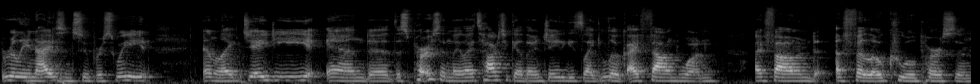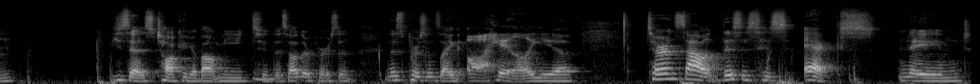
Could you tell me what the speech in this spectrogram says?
really nice and super sweet. And like JD and uh, this person, they like talk together, and JD's like, "Look, I found one. I found a fellow cool person." he says talking about me to this other person. And this person's like, oh hell yeah. Turns out this is his ex named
